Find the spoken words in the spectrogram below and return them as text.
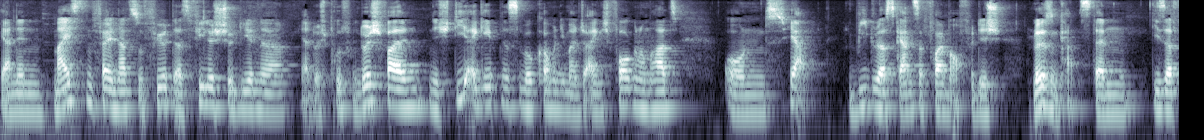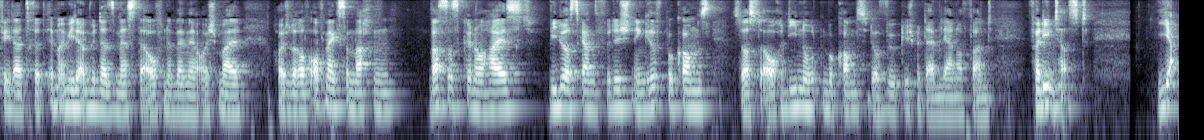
ja in den meisten Fällen dazu führt, dass viele Studierende ja durch Prüfungen durchfallen, nicht die Ergebnisse bekommen, die man sich eigentlich vorgenommen hat und ja, wie du das Ganze vor allem auch für dich lösen kannst. Denn dieser Fehler tritt immer wieder im Wintersemester auf und dann werden wir euch mal heute darauf aufmerksam machen, was das genau heißt, wie du das Ganze für dich in den Griff bekommst, sodass du auch die Noten bekommst, die du auch wirklich mit deinem Lernaufwand verdient hast. Ja,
